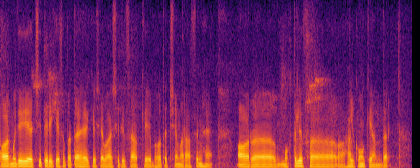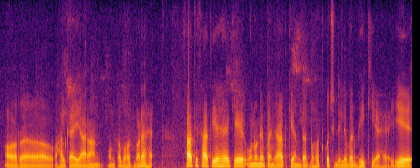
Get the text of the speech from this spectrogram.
और मुझे ये अच्छी तरीके से पता है कि शहबाज शरीफ साहब के बहुत अच्छे मरासम हैं और मुख्तलफ़ हलकों के अंदर और हल्का यारान उनका बहुत बड़ा है। साथ ही साथ यह है कि उन्होंने पंजाब के अंदर बहुत कुछ डिलीवर भी किया है। ये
